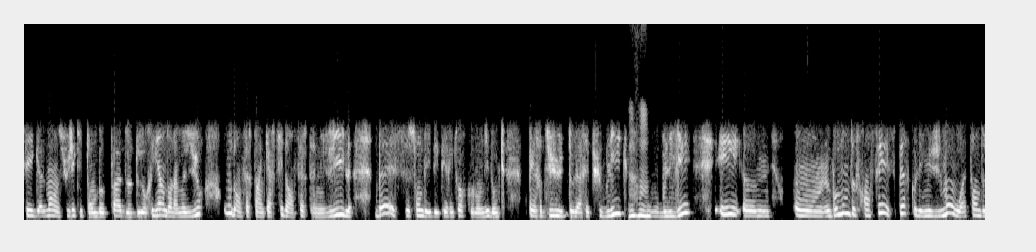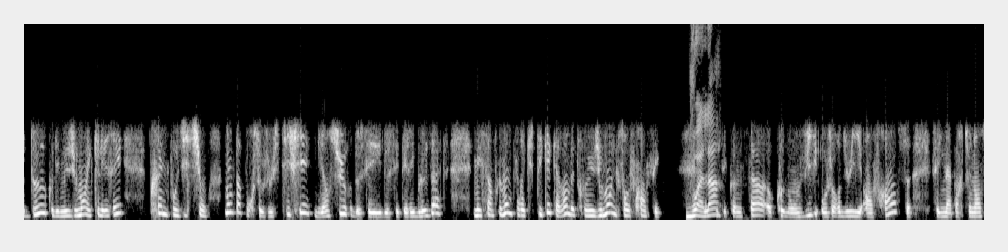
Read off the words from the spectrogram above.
c'est également un sujet qui tombe pas de, de, rien dans la mesure où dans certains quartiers, dans certaines villes, ben, ce sont des, des territoires que l'on dit donc perdus de la République, -hmm. oubliés. Et euh, on, bon nombre de Français espèrent que les musulmans, ou attendent d'eux, que les musulmans éclairés prennent position, non pas pour se justifier, bien sûr, de ces, de ces terribles actes, mais simplement pour expliquer qu'avant d'être musulmans, ils sont français. Voilà. C'est comme ça que l'on vit aujourd'hui en France. C'est une appartenance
